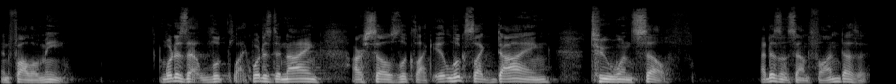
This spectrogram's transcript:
and follow me. What does that look like? What does denying ourselves look like? It looks like dying to oneself. That doesn't sound fun, does it?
